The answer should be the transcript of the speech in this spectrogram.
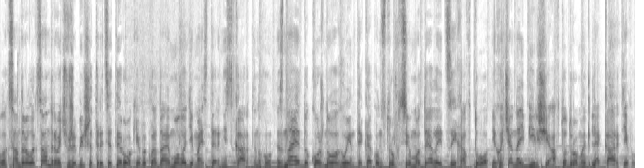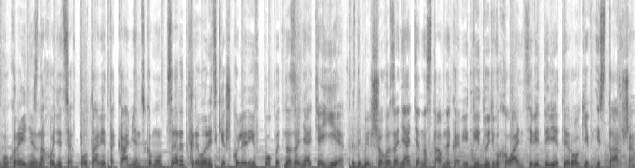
Олександр Олександрович вже більше 30 років викладає молоді майстерність картингу. Знає до кожного гвинтика конструкцію моделей цих авто. І хоча найбільші автодроми для картів в Україні знаходяться в Полтаві та Кам'янському, серед криворізьких школярів попит на заняття є. Здебільшого заняття наставника відвідують вихованці від 9 років і старше.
